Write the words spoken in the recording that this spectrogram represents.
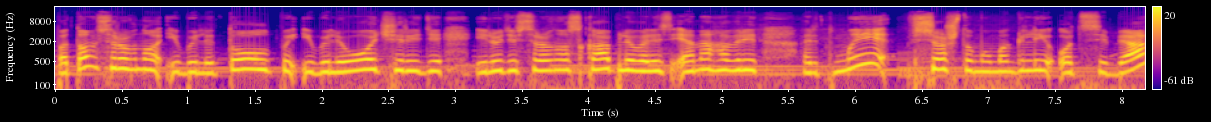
потом все равно и были толпы, и были очереди, и люди все равно скапливались. И она говорит, говорит, мы все, что мы могли от себя,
